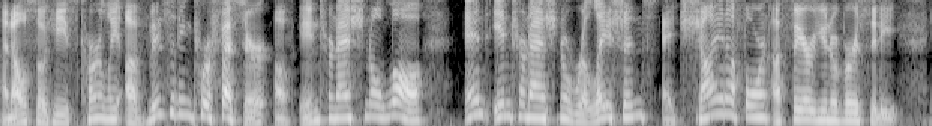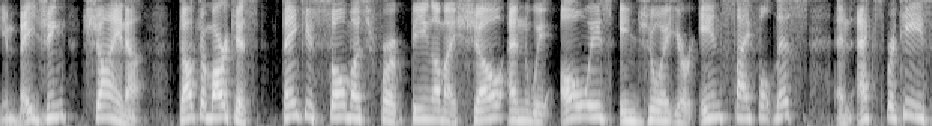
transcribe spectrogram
and also he's currently a visiting professor of international law and international relations at China Foreign Affairs University in Beijing, China. Dr. Marcus, thank you so much for being on my show, and we always enjoy your insightfulness and expertise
